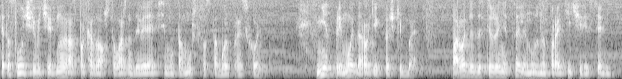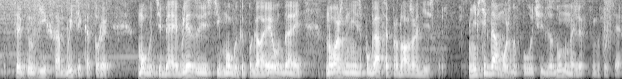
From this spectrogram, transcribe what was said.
Этот случай в очередной раз показал, что важно доверять всему тому, что с тобой происходит. Нет прямой дороги к точке Б. Порой для достижения цели нужно пройти через цепь, цепь других событий, которые могут тебя и в лес завести, могут и по голове ударить, но важно не испугаться и продолжать действовать. Не всегда можно получить задуманное легкими путями.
